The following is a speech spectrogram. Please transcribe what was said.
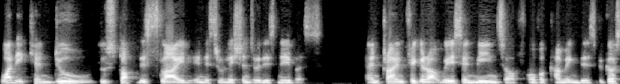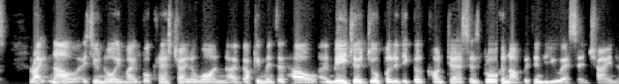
what it can do to stop this slide in its relations with its neighbors and try and figure out ways and means of overcoming this. Because right now, as you know, in my book, Has China Won, I've documented how a major geopolitical contest has broken up within the US and China.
